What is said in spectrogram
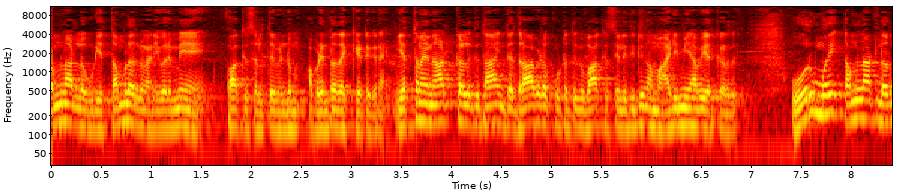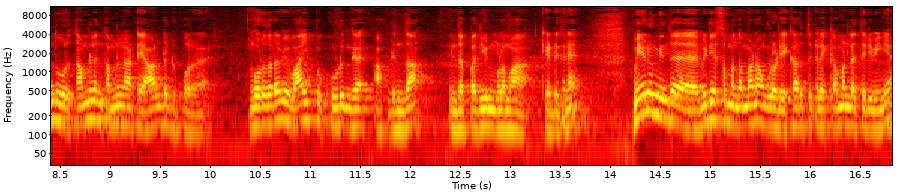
தமிழ்நாட்டில் கூடிய தமிழர்கள் அனைவருமே வாக்கு செலுத்த வேண்டும் அப்படின்றத கேட்டுக்கிறேன். எத்தனை நாட்களுக்கு தான் இந்த திராவிட கூட்டத்துக்கு வாக்கு செலுத்திட்டு நம்ம அடிமையாகவே இருக்கிறது. ஒரு முறை தமிழ்நாட்டில் இருந்து ஒரு தமிழன் தமிழ்நாட்டை ஆண்டுட்டு போகிறேன் ஒரு தடவை வாய்ப்பு கொடுங்க அப்படின்னு தான் இந்த பதிவின் மூலமாக கேட்டுக்கிறேன். மேலும் இந்த வீடியோ சம்பந்தமான உங்களுடைய கருத்துக்களை கமெண்டில் தெரிவிங்க.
